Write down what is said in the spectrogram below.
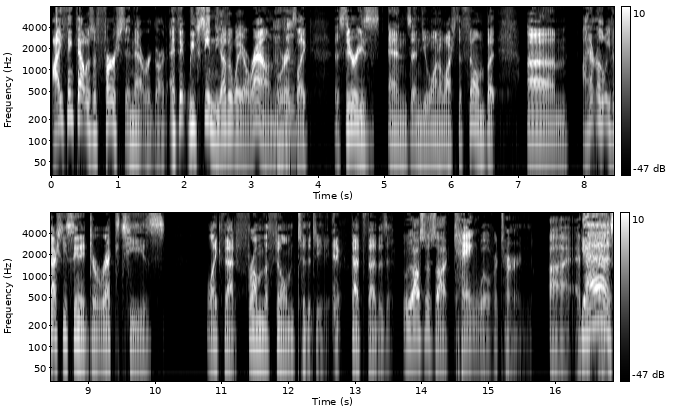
I think that was a first in that regard. I think we've seen the other way around where Mm-hmm. it's like the series ends and you want to watch the film, but um I don't know that we've actually seen a direct tease like that from the film to the TV. Anyway, that's that was it. We also saw Kang will return. Uh, at Yes.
